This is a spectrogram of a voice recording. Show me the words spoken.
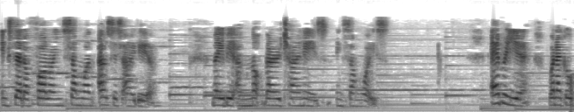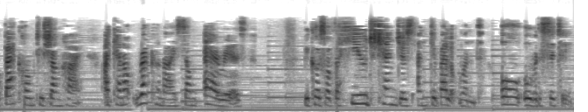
instead of following someone else's idea. Maybe I'm not very Chinese in some ways. Every year, when I go back home to Shanghai, I cannot recognize some areas because of the huge changes and development all over the city.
